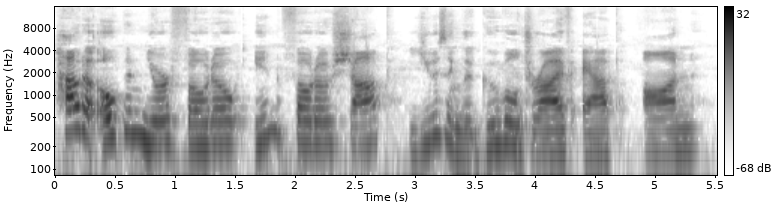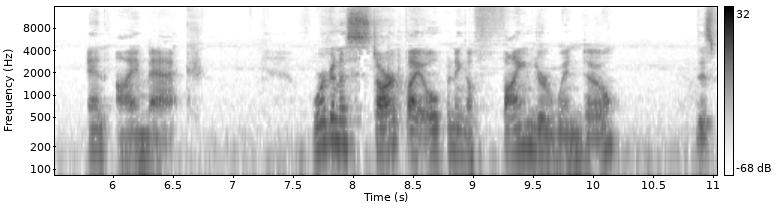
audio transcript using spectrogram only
How to open your photo in Photoshop using the Google Drive app on an iMac. We're going to start by opening a Finder window. This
